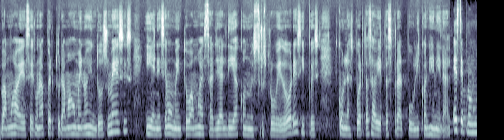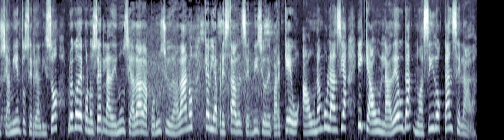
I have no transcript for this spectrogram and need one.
vamos a hacer una apertura más o menos en dos meses y en ese momento vamos a estar ya al día con nuestros proveedores y pues con las puertas abiertas para el público en general. Este pronunciamiento se realizó luego de conocer la dada por un ciudadano que había prestado el servicio de parqueo a una ambulancia y que aún la deuda no ha sido cancelada.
